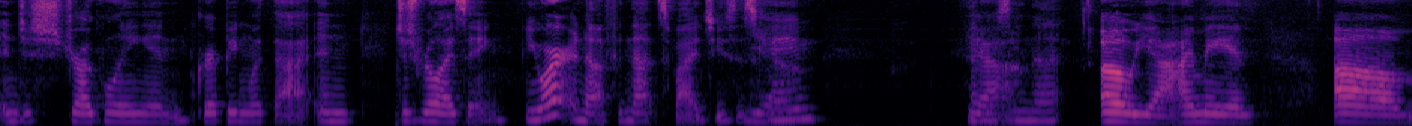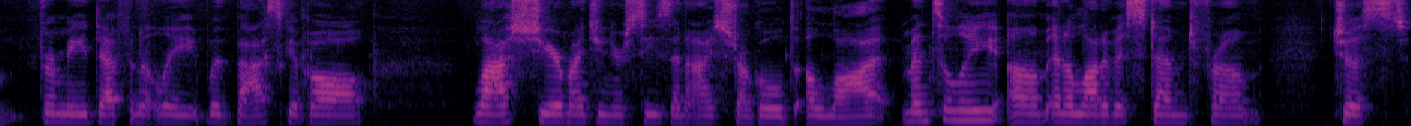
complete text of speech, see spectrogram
and just struggling and gripping with that and just realizing you aren't enough and that's why Jesus Yeah. came? Have Yeah. you seen that? Oh yeah, I mean, um, for me definitely with basketball. Last year, my junior season, I struggled a lot mentally, um, and a lot of it stemmed from just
